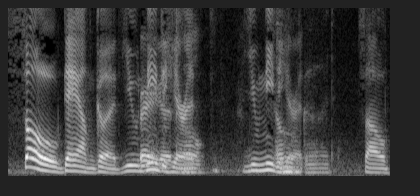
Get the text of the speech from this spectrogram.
so damn good. You Very need to good. hear it. You need so to hear it. good. So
